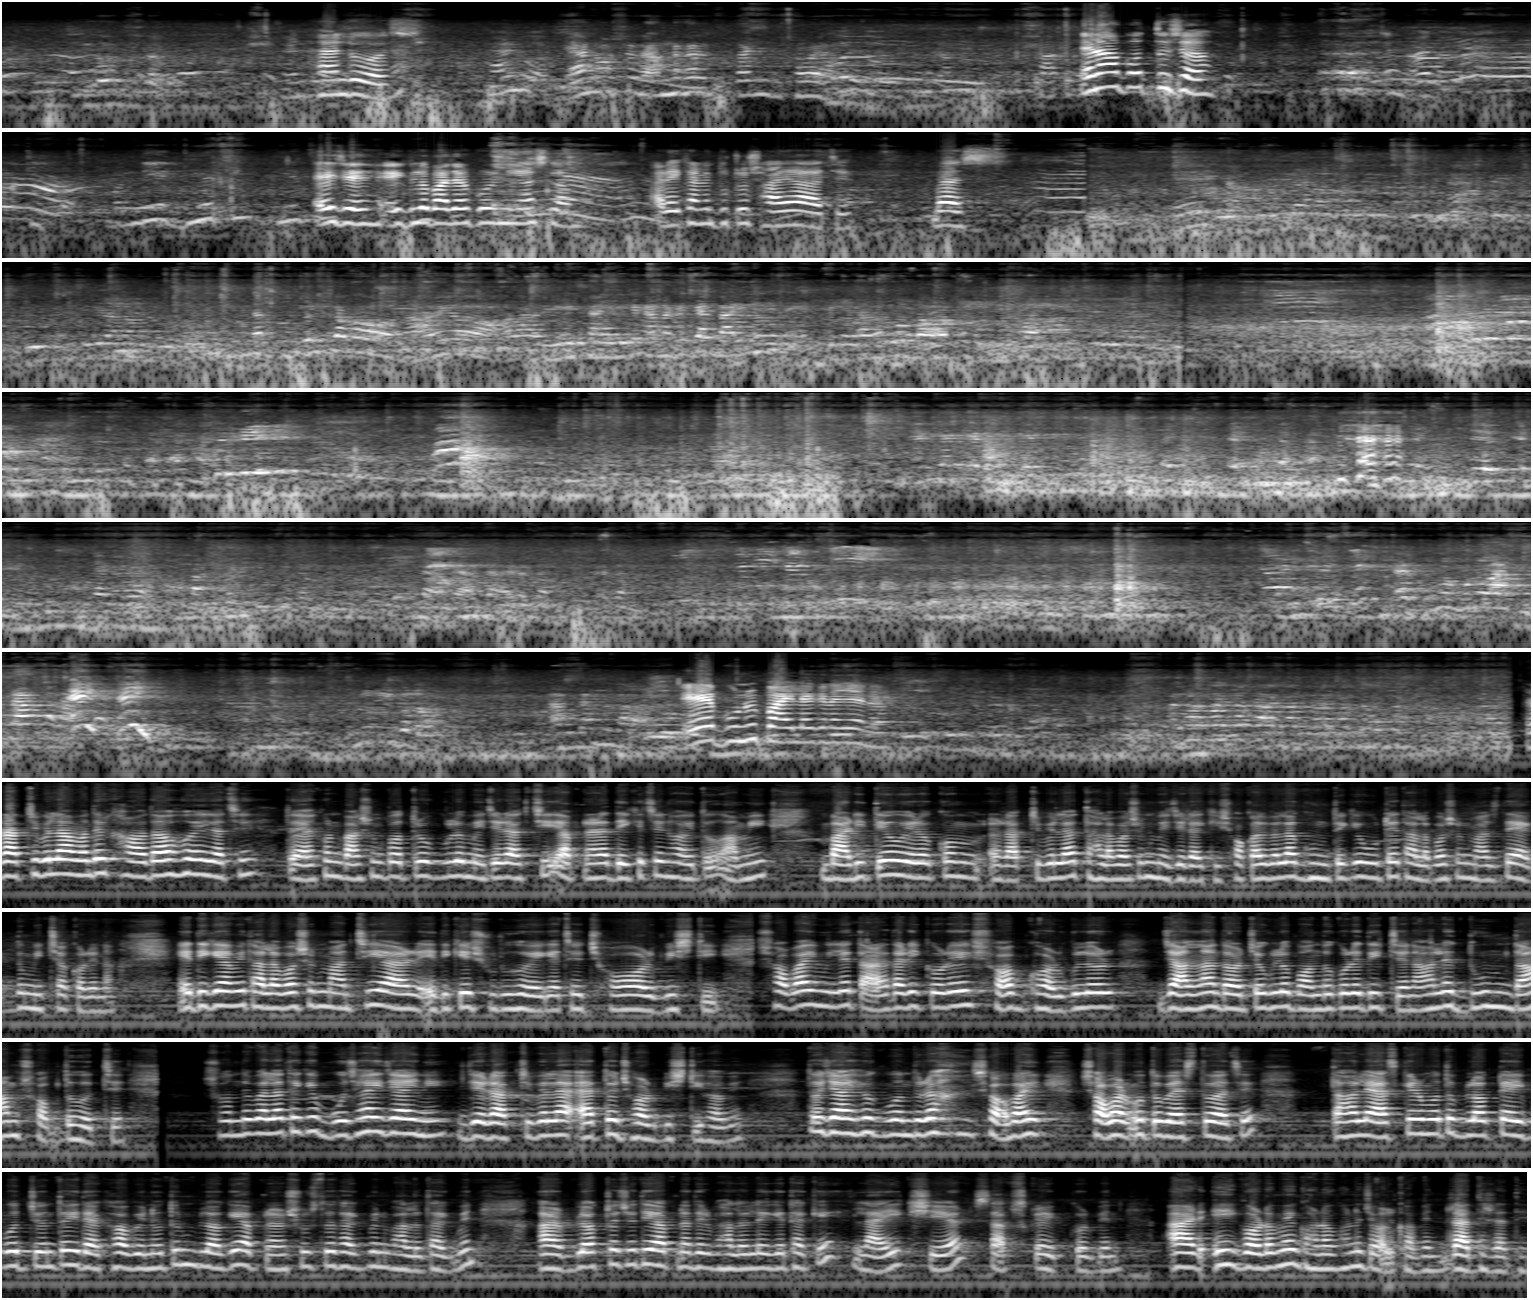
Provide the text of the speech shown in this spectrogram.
Hand wash. এখন অবশ্য রান্নাঘরে থাকি সবাই আছে। এ নাও প্রত্যুষা এই যে এইগুলো বাজার করে নিয়ে আসলাম আর এখানে দুটো সায়া আছে ব্যাস তা তুই কখন? আমিও আমার এই সাইডে কানাকাটি আর বাড়ি গেছে। তারপর বাবাকে দিয়ে দিই। এ বুনুর পায়ে লাগে না জানো? রাত্রিবেলা আমাদের খাওয়া দাওয়া হয়ে গেছে, তো এখন বাসনপত্রগুলো মেজে রাখছি। আপনারা দেখেছেন হয়তো, আমি বাড়িতেও এরকম রাত্রিবেলা থালা বাসন মেজে রাখি। সকালবেলা ঘুম থেকে উঠে থালা বাসন মাজতে একদম ইচ্ছা করে না। এদিকে আমি থালা বাসন মাজছি আর এদিকে শুরু হয়ে গেছে ঝড়, বৃষ্টি। সবাই মিলে তাড়াতাড়ি করে সব ঘরগুলোর জানলা, দরজাগুলো বন্ধ করে দিচ্ছে, নাহলে দুমদাম শব্দ হচ্ছে। সন্ধেবেলা থেকে বোঝাই যায়নি যে রাত্রিবেলা এত ঝড় বৃষ্টি হবে। তো যাই হোক বন্ধুরা, সবাই সবার মতো ব্যস্ত আছে। তাহলে আজকের মতো ব্লগটা এই পর্যন্তই। দেখা হবে নতুন ব্লগে। আপনারা সুস্থ থাকবেন, ভালো থাকবেন। আর ব্লগটা যদি আপনাদের ভালো লেগে থাকে লাইক শেয়ার সাবস্ক্রাইব করবেন। আর এই গরমে ঘন ঘন জল খাবেন, রাধে রাধে।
